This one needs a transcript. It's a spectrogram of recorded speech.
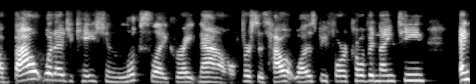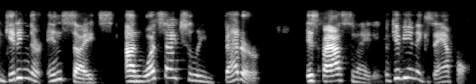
about what education looks like right now versus how it was before COVID 19 and getting their insights on what's actually better is fascinating. I'll give you an example.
